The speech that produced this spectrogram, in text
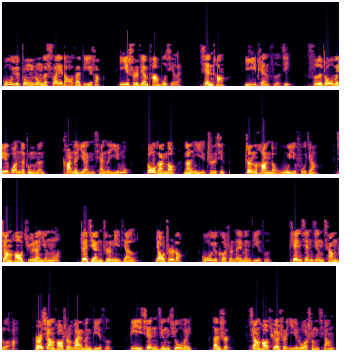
古雨重重的摔倒在地上，一时间爬不起来。现场一片死寂，四周围观的众人看着眼前的一幕，都感到难以置信。震撼的无以复加，向豪居然赢了，这简直逆天了！要知道，古雨可是内门弟子，天仙境强者啊，而向豪是外门弟子，地仙境修为，但是向豪却是以弱胜强，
